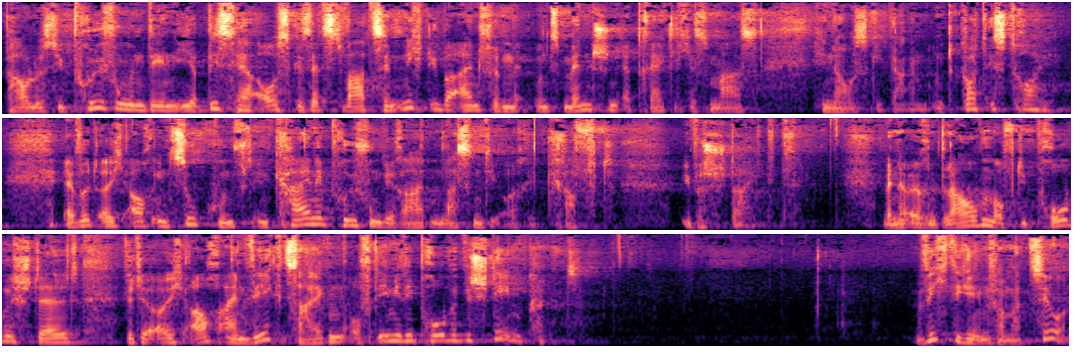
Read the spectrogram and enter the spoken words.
Paulus, die Prüfungen, denen ihr bisher ausgesetzt wart, sind nicht über ein für uns Menschen erträgliches Maß hinausgegangen. Und Gott ist treu. Er wird euch auch in Zukunft in keine Prüfung geraten lassen, die eure Kraft übersteigt. Wenn er euren Glauben auf die Probe stellt, wird er euch auch einen Weg zeigen, auf dem ihr die Probe bestehen könnt. Wichtige Information.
